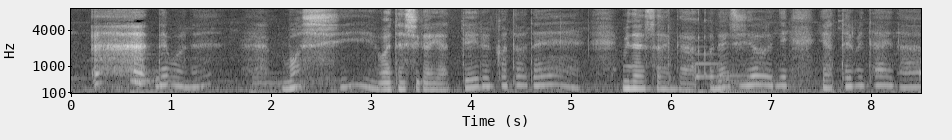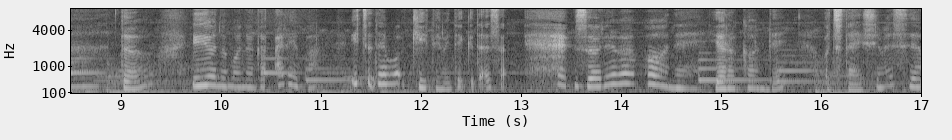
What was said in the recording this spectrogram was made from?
でもねもし私がやっていることで皆さんが同じようにやってみたいなというようなものがあればいつでも聞いてみてください。それはもうね喜んでお伝えしますよ。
